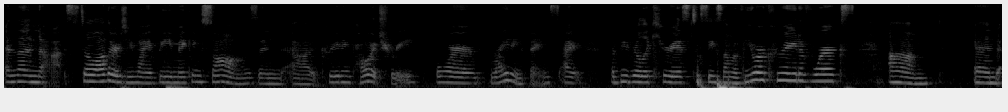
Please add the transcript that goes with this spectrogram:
and then uh, still others you might be making songs and uh, creating poetry or writing things I, I'd be really curious to see some of your creative works um, and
